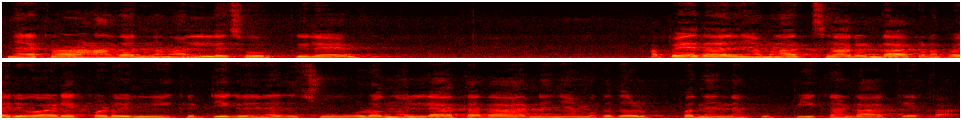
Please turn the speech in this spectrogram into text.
ഇങ്ങനെ കാണാൻ തന്നെ നല്ല ചൊറുക്കില്ലേ? അപ്പോൾ ഏതായാലും നമ്മൾ അച്ചാർ ഉണ്ടാക്കണ പരിപാടിയൊക്കെ ഒടുങ്ങി കിട്ടിയിരിക്കണം ഇത് ചൂടൊന്നും ഇല്ലാത്ത കാരണം നമുക്കിത് എളുപ്പം തന്നെ കുപ്പിക്ക് ഉണ്ടാക്കിയേക്കാം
